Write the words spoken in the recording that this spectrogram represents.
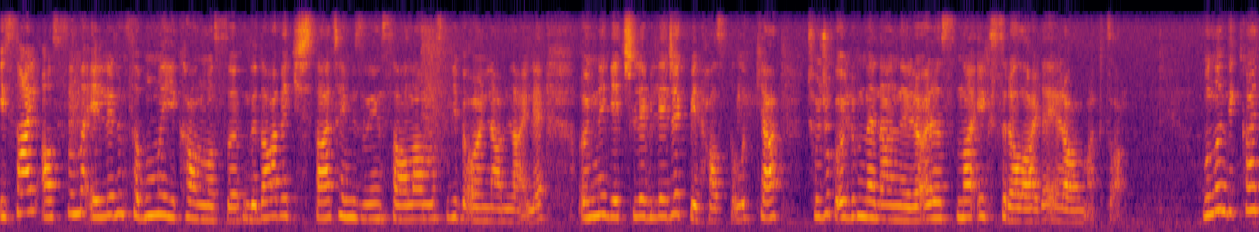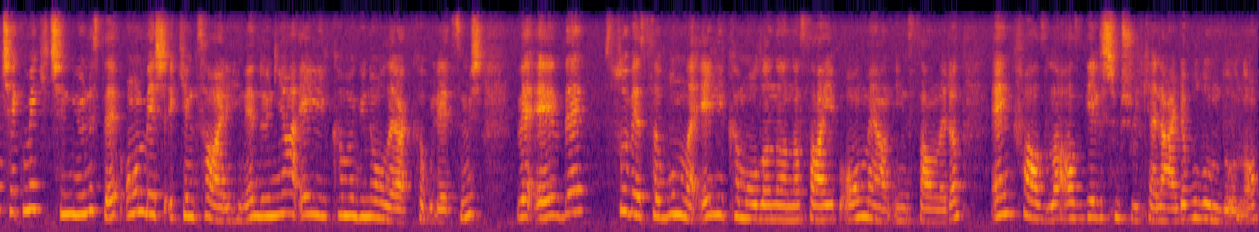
İshal aslında ellerin sabunla yıkanması, gıda ve kişisel temizliğin sağlanması gibi önlemlerle önüne geçilebilecek bir hastalıkken çocuk ölüm nedenleri arasında ilk sıralarda yer almakta. Buna dikkat çekmek için UNICEF 15 Ekim tarihini Dünya El Yıkama Günü olarak kabul etmiş ve evde su ve sabunla el yıkama olanağına sahip olmayan insanların en fazla az gelişmiş ülkelerde bulunduğunu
